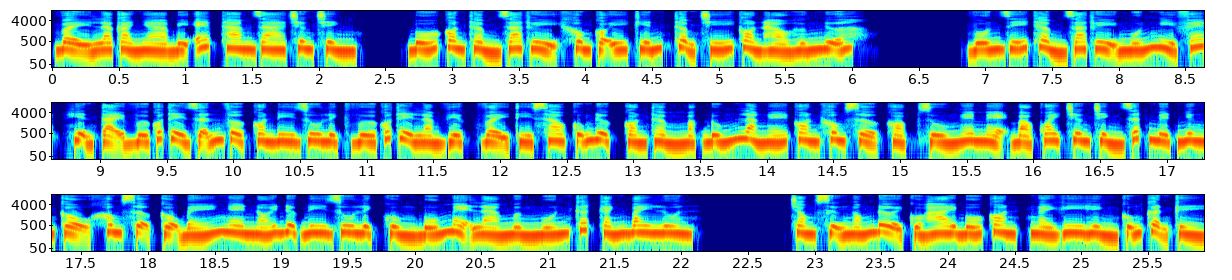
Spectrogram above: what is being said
Vậy là cả nhà bị ép tham gia chương trình. Bố con thẩm gia thủy không có ý kiến, thậm chí còn hào hứng nữa. Vốn dĩ thẩm gia thụy muốn nghỉ phép hiện tại vừa có thể dẫn vợ con đi du lịch vừa có thể làm việc vậy thì sao cũng được còn thẩm mặc đúng là nghe con không sợ cọp dù nghe mẹ bảo quay chương trình rất mệt nhưng cậu không sợ cậu bé nghe nói được đi du lịch cùng bố mẹ là mừng muốn cất cánh bay luôn. Trong sự ngóng đợi của hai bố con, ngày ghi hình cũng cận kề.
